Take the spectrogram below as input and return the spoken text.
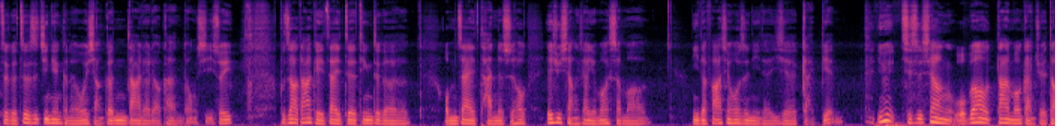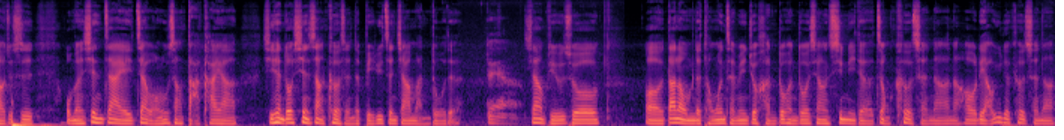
这个这个是今天可能会想跟大家聊聊看的东西。所以不知道大家可以在这听这个我们在谈的时候，也许想一下有没有什么。你的发现，或是你的一些改变，因为其实像我不知道大家有没有感觉到，就是我们现在在网络上打开啊，其实很多线上课程的比率增加蛮多的。对啊，像比如说，呃，当然我们的同温层面就很多很多像心理的这种课程啊，然后疗愈的课程啊，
